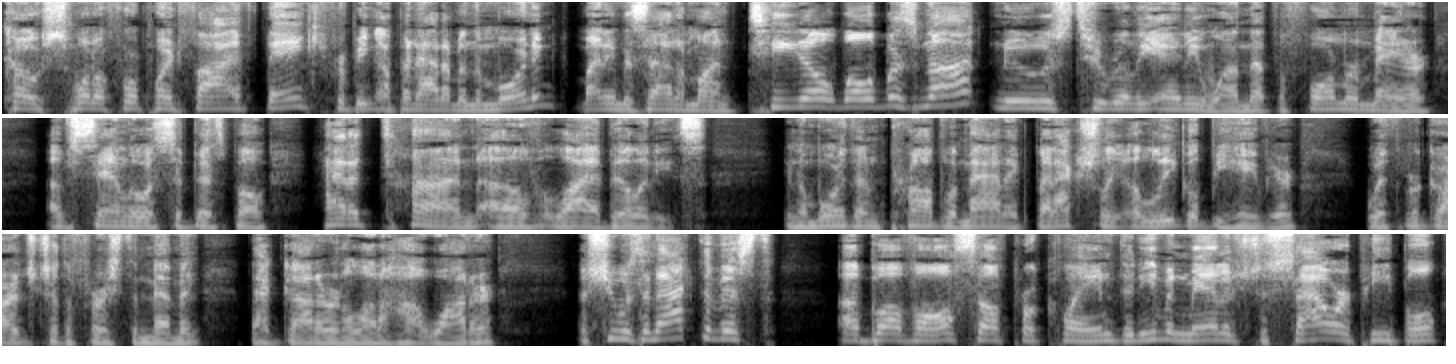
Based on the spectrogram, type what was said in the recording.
Coast 104.5. Thank you for being up and Adam in the morning. My name is Adam Montiel. Well, it was not news to really anyone that the former mayor of San Luis Obispo had a ton of liabilities. You know, more than problematic, but actually illegal behavior with regards to the First Amendment that got her in a lot of hot water. She was an activist above all, self-proclaimed, and even managed to sour people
